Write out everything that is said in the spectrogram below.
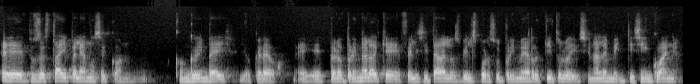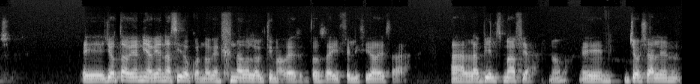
Eh, pues está ahí peleándose con, con Green Bay, yo creo. Eh, pero primero hay que felicitar a los Bills por su primer título divisional en 25 años. Eh, yo todavía ni había nacido cuando habían ganado la última vez, entonces ahí felicidades a, a la Bills Mafia, ¿no? Josh Allen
